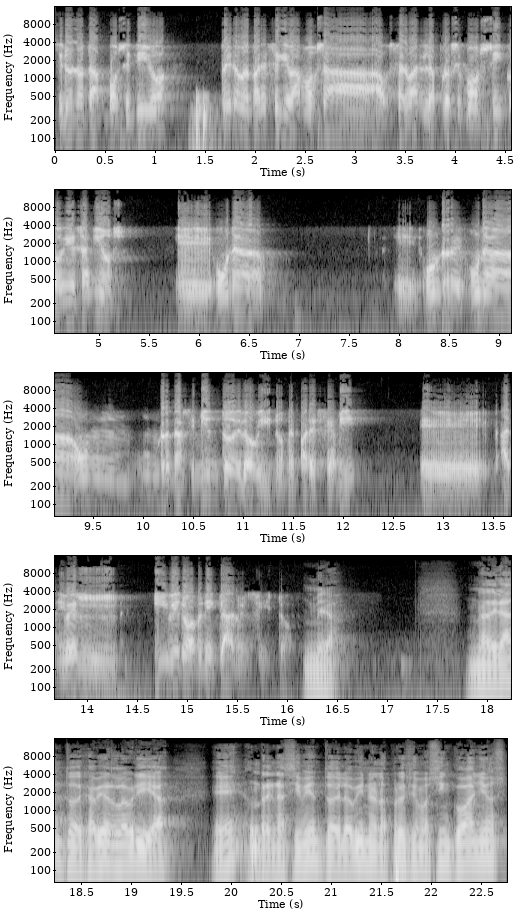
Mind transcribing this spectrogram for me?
sino no tan positivo, pero me parece que vamos a, observar en los próximos 5 o 10 años eh, una, eh, un, una, un, un renacimiento del ovino, me parece a mí, eh, a nivel iberoamericano, insisto. Mira, un adelanto de Javier Labría, ¿eh? un renacimiento del ovino en los próximos cinco años.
